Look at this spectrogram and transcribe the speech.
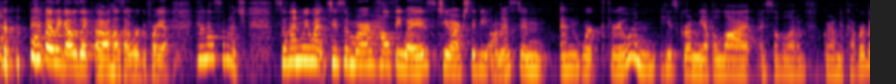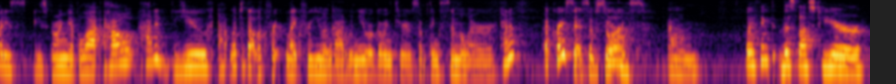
and finally, God was like, uh, "How's that working for you?" Yeah, not so much. So then we went to some more healthy ways to actually be honest and and work through. And He's grown me up a lot. I still have a lot of ground to cover, but He's He's growing me up a lot. How how did you? What did that look for like for you and God when you were going through something similar? Kind of a crisis of sorts. Yeah. Um, well, I think this last year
